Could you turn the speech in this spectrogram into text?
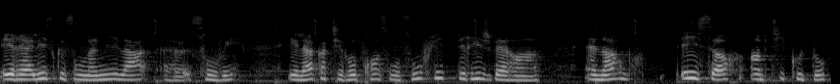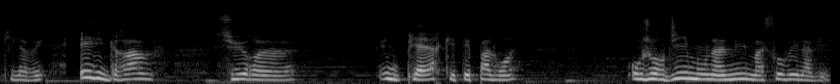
et réalise que son ami l'a euh, sauvé. Et là, quand il reprend son souffle, il se dirige vers un, un arbre et il sort un petit couteau qu'il avait et il grave sur euh, une pierre qui était pas loin. Aujourd'hui, mon ami m'a sauvé la vie.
